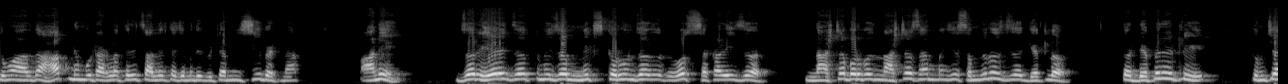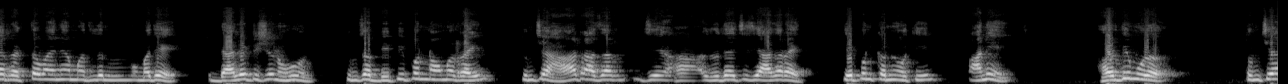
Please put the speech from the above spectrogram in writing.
किंवा अर्धा हाफ निंबू टाकला तरी चालेल त्याच्यामध्ये विटॅमिन सी भेटणार. आणि जर हे जर तुम्ही जर मिक्स करून जर रोज सकाळी जर नाश्त्याबरोबर नाश्ता सम- म्हणजे समजूनच जर घेतलं तर डेफिनेटली तुमच्या रक्तवाहिन्यामधलं मध्ये डायलेटेशन होऊन तुमचा बी पी पण नॉर्मल राहील. तुमचे हार्ट आजार जे हा- हृदयाचे जे आजार आहेत ते पण कमी होतील. आणि हळदीमुळं तुमच्या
